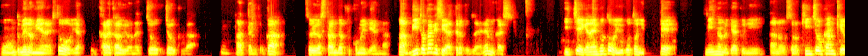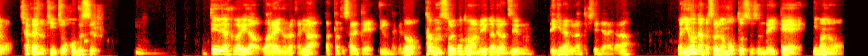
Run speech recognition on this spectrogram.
もう本当目の見えない人をやからかうようなジョジョークがあったりとか、それがスタンダップコメディアンが、まあ、ビートたけしがやってたことだよね、昔。言っちゃいけないことを言うことによって、みんなの逆に、あの、その緊張関係を、社会の緊張をほぐすうんっていう役割が笑いの中にはあったとされているんだけど、多分そういうこともアメリカでは随分できなくなってきてるんじゃないかな。まあ、日本なんかそれがもっと進んでいて、今の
